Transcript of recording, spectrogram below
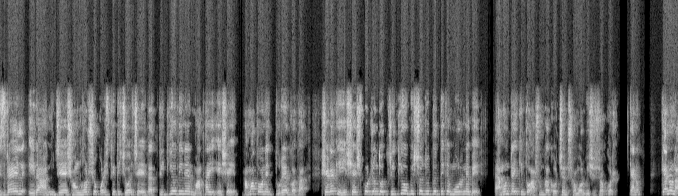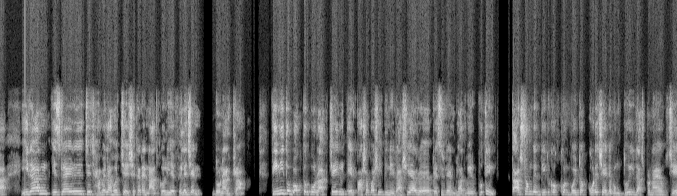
ইসরায়েল, ইরান যে সংঘর্ষ পরিস্থিতি চলছে তা তৃতীয় দিনের মাথায় এসে থামা তো অনেক দূরের কথা। সেটা কি শেষ পর্যন্ত তৃতীয় বিশ্বযুদ্ধের দিকে মোড় নেবে? এমনটাই কিন্তু আশঙ্কা করছেন সমর বিশেষজ্ঞরা। কেন? কেননা ইরান ইসরায়েলের যে ঝামেলা হচ্ছে, সেখানে নাক গলিয়ে ফেলেছেন ডোনাল্ড ট্রাম্প। তিনি তো বক্তব্য রাখছেন, এর পাশাপাশি তিনি রাশিয়ার প্রেসিডেন্ট ভ্লাদিমির পুতিন তার সঙ্গে দীর্ঘক্ষণ বৈঠক করেছেন এবং দুই রাষ্ট্রনায়ক যে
